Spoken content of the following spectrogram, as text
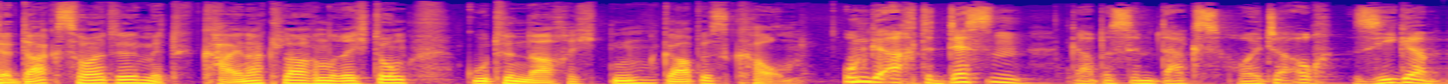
Der DAX heute mit keiner klaren Richtung. Gute Nachrichten gab es kaum. Ungeachtet dessen gab es im DAX heute auch Sieger,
